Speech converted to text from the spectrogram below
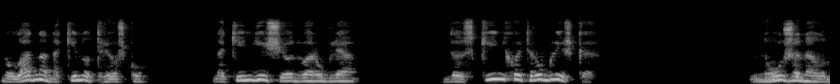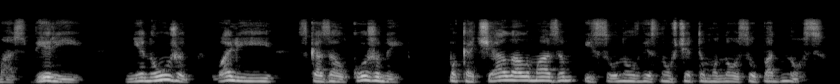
«Ну ладно, накину трешку. Накинь еще два рубля». «Да скинь хоть рублишко». «Нужен алмаз, бери. Не нужен, вали», — сказал кожаный, покачал алмазом и сунул веснушчатому носу под нос.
